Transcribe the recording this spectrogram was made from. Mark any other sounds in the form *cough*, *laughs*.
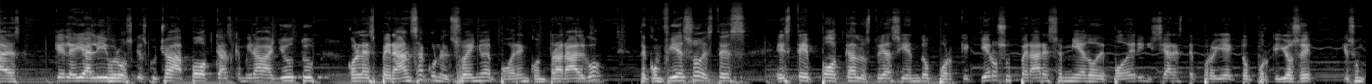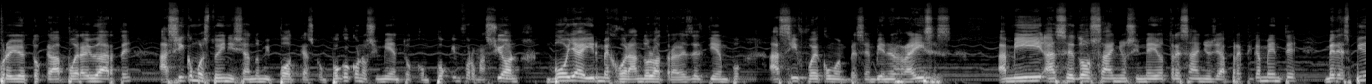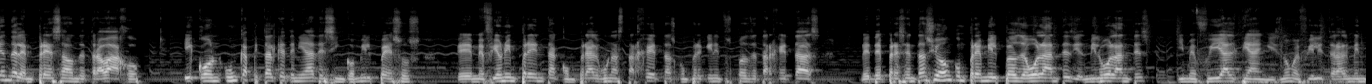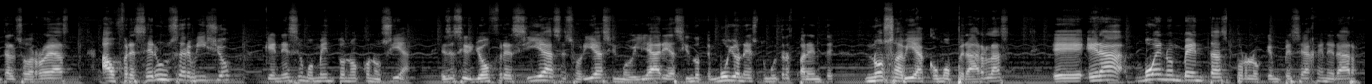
que leía libros, que escuchaba podcasts, que miraba YouTube, con la esperanza, con el sueño de poder encontrar algo. Te confieso, este, es, este podcast lo estoy haciendo porque quiero superar ese miedo de poder iniciar este proyecto, porque yo sé que es un proyecto que va a poder ayudarte. Así como estoy iniciando mi podcast con poco conocimiento, con poca información, voy a ir mejorándolo a través del tiempo. Así fue como empecé en bienes raíces. A mí hace dos años y medio, tres años ya prácticamente, me despiden de la empresa donde trabajo y con un capital que tenía de 5 mil pesos, eh, me fui a una imprenta, compré algunas tarjetas, compré 500 pesos de tarjetas de, presentación, compré mil pesos de volantes, 10 mil volantes y me fui al tianguis, ¿no? Me fui literalmente al sobre a ofrecer un servicio que en ese momento no conocía. Es decir, yo ofrecía asesorías inmobiliarias, siéndote muy honesto, muy transparente, no sabía cómo operarlas. Eh, era bueno en ventas, por lo que empecé a generar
